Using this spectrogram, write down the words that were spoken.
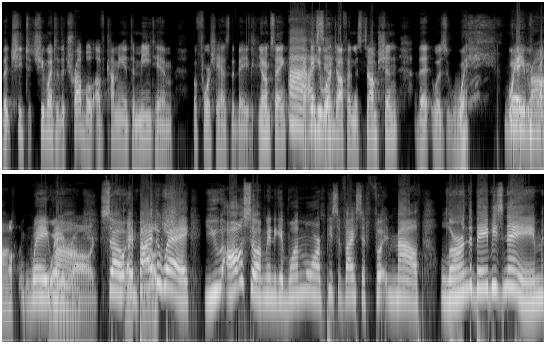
that she she went to the trouble of coming in to meet him before she has the baby. You know what I'm saying? Ah, I think I he worked off an assumption that was way Way, wrong. Way, way wrong. wrong. So, Like, and by the way, you also, I'm going to give one more piece of advice to foot and mouth. Learn the baby's name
